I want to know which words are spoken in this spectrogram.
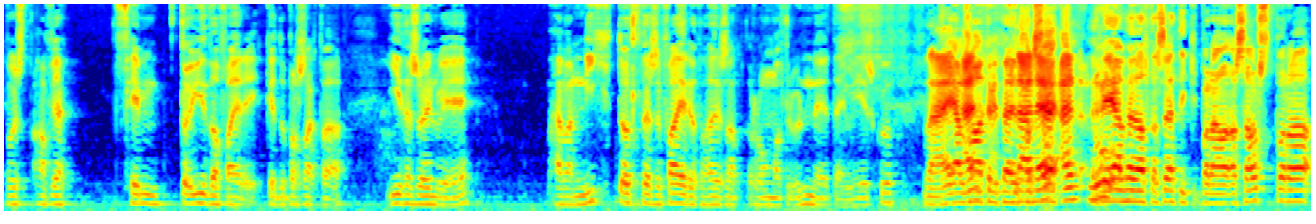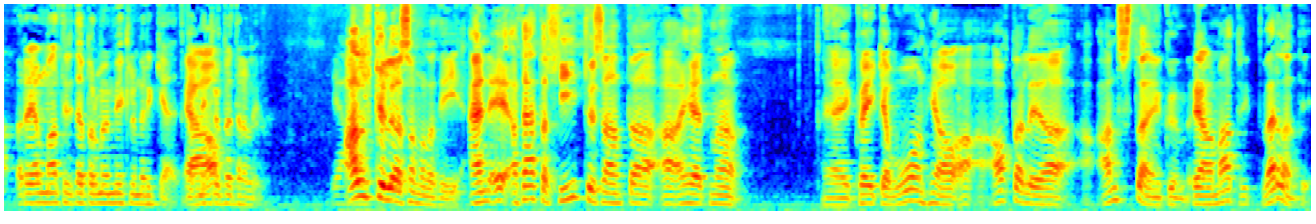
þú veist, hann fekk fimm dauðafæri, getur bara sagt það í þessu einviði hefða nýtt öll þessi færi það hefði samt Róm aldrei unnið þetta einvið sko. Nei, Real Madrid hefði bara sett Real hefði alltaf sett bara að sást bara Real Madrid er bara með miklu meiri Já. miklu betra lið algjörlega samanlega því. En e, að þetta hlýtur samt að, að hérna e, kveikja von hjá áttaliða anstæðingum Real Madrid verðandi.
